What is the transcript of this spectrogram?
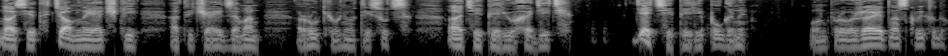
носит темные очки, — отвечает Заман. Руки у него трясутся. А теперь уходите. Дети перепуганы. Он провожает нас к выходу.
